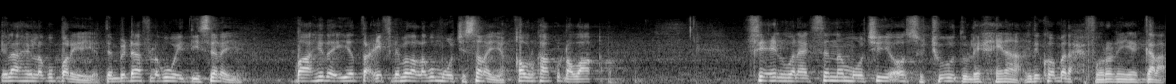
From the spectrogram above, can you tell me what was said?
ilaahay lagu baryayo dembidhaaf lagu weydiisanayo baahida iyo daciifnimada lagu muujisanayo qowlkaa ku dhawaaqa. Ficil wanaagsanna muujiya oo sujuudu lixinaa idinkoo madaxa foranaya gala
